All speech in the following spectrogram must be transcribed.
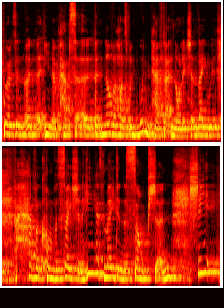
whereas, an, a, you know, perhaps a, another husband wouldn't have that knowledge and they would have a conversation. He has made an assumption. She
